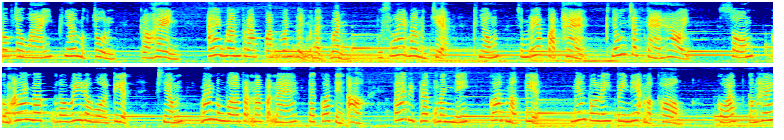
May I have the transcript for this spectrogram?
លោកចៅវាយផ្ញើមកជូនក្រហែងឯងបានប្រាប់គាត់វិញដូចម្ដេចវិញពូស្វាយបានបញ្ជាក់ខ្ញុំជម្រាបគាត់ថាខ្ញុំចាត់ការហើយសូមកុំឲ្យមករវីរវល់ទៀតខ្ញុំបានបង្វិលប្រណាប់ប្រណាតែគាត់ទាំងអស់តែពីព្រឹកមិញនេះគាត់មកទៀតមានប៉ូលីស2នាក់មកផងគាត់កំហែង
